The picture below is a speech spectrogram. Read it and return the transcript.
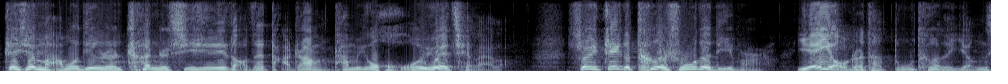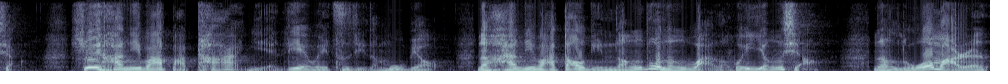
这些马莫丁人趁着西西里岛在打仗，他们又活跃起来了。所以这个特殊的地方也有着它独特的影响。所以汉尼拔把它也列为自己的目标。那汉尼拔到底能不能挽回影响？那罗马人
